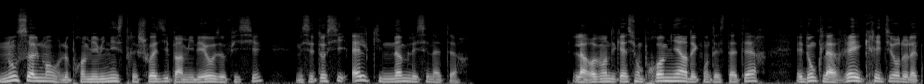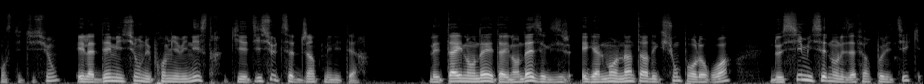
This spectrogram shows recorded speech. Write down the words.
Non seulement le Premier ministre est choisi parmi les hauts officiers, mais c'est aussi elle qui nomme les sénateurs. La revendication première des contestataires est donc la réécriture de la Constitution et la démission du Premier ministre qui est issu de cette junte militaire. Les Thaïlandais et Thaïlandaises exigent également l'interdiction pour le roi de s'immiscer dans les affaires politiques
